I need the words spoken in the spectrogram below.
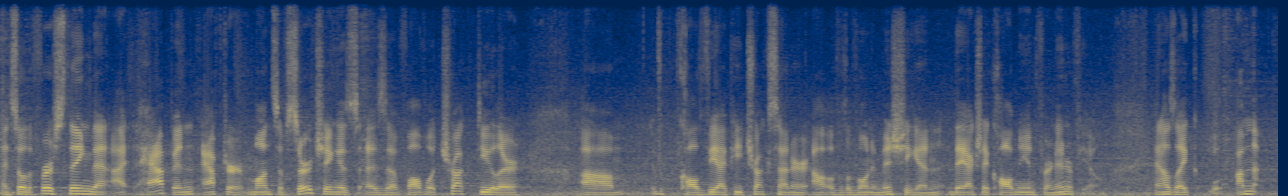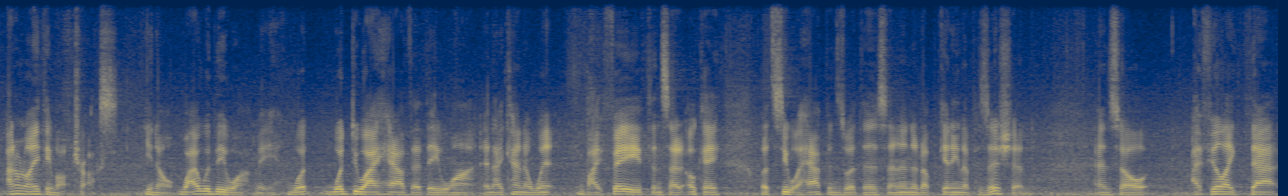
And so the first thing that I, happened after months of searching is as a Volvo truck dealer um, called VIP Truck Center out of Livonia, Michigan, they actually called me in for an interview. And I was like, well, I'm not, I don't know anything about trucks. You know, why would they want me? What, what do I have that they want? And I kind of went by faith and said, okay, let's see what happens with this, and ended up getting the position. And so I feel like that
